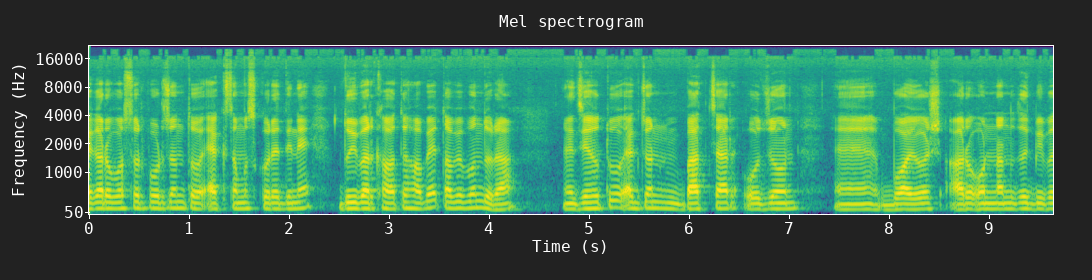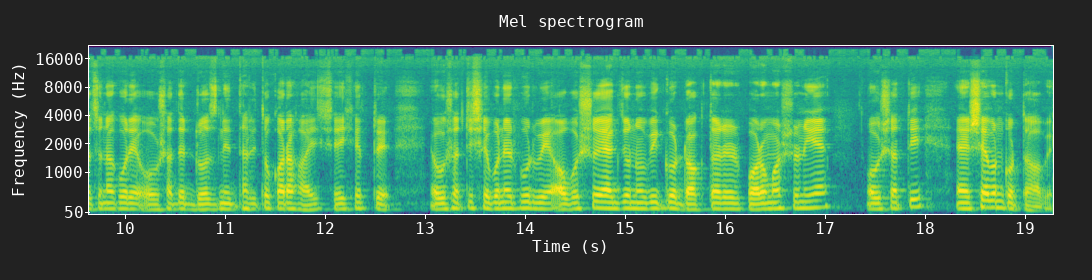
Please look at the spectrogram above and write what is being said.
এগারো বছর পর্যন্ত এক চামচ করে দিনে দুইবার খাওয়াতে হবে। তবে বন্ধুরা, যেহেতু একজন বাচ্চার ওজন বয়স আরও অন্যান্য দিক বিবেচনা করে ঔষধের ডোজ নির্ধারিত করা হয়, সেই ক্ষেত্রে ঔষধটি সেবনের পূর্বে অবশ্যই একজন অভিজ্ঞ ডক্টরের পরামর্শ নিয়ে ঔষধটি সেবন করতে হবে।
